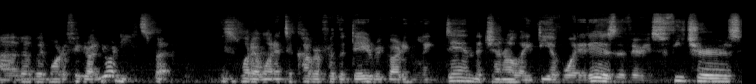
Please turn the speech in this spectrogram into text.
uh, a little bit more to figure out your needs. But this is what I wanted to cover for the day regarding LinkedIn, the general idea of what it is, the various features,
